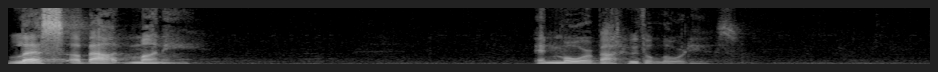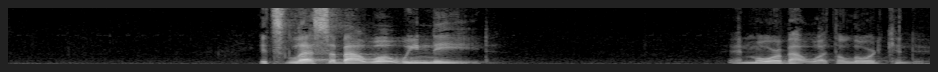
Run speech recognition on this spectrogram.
less about money and more about who the Lord is. It's less about what we need and more about what the Lord can do.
